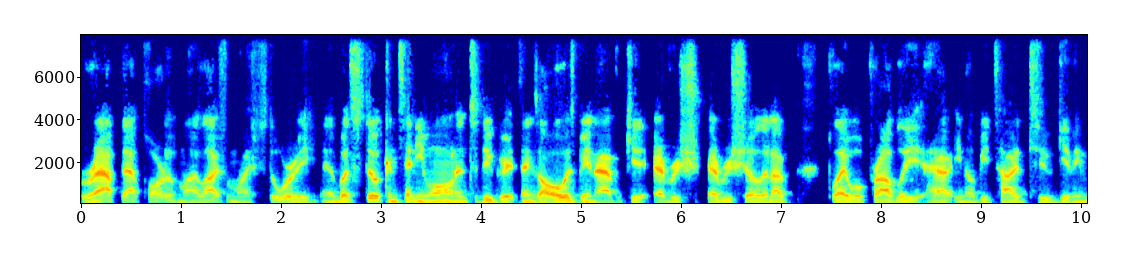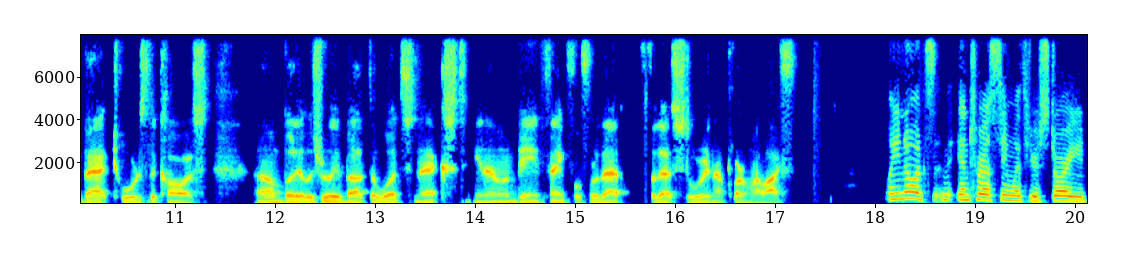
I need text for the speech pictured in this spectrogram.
wrap that part of my life and my story, and but still continue on and to do great things. I'll always be an advocate. Every every show that I play will probably have you know be tied to giving back towards the cause. Um, but it was really about the what's next, you know, and being thankful for that for that story and that part of my life. Well, you know, it's interesting with your story. You,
